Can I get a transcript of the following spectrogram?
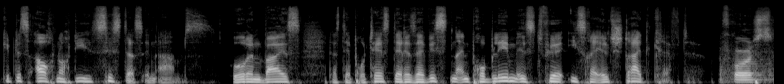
gibt es auch noch die Sisters in Arms. Oren weiß, dass der Protest der Reservisten ein Problem ist für Israels Streitkräfte. Of course,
